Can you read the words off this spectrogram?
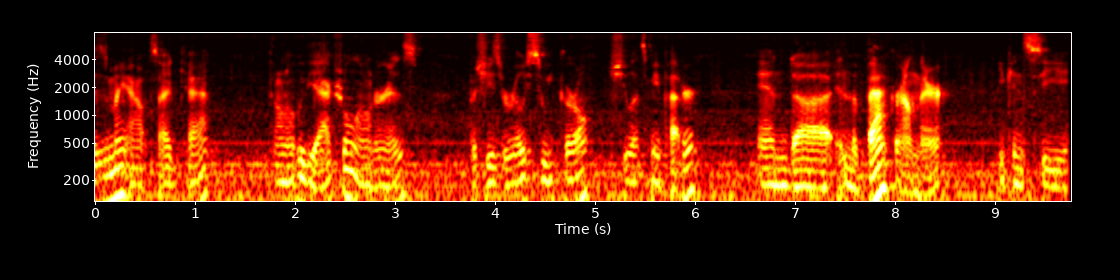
This is my outside cat. I don't know who the actual owner is, but she's a really sweet girl. She lets me pet her. And uh, in the background there, you can see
